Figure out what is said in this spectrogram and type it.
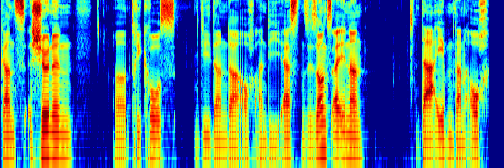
ganz schönen äh, Trikots, die dann da auch an die ersten Saisons erinnern. Da eben dann auch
